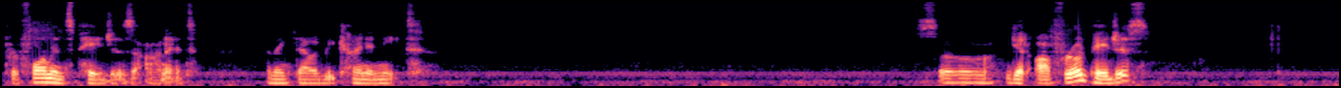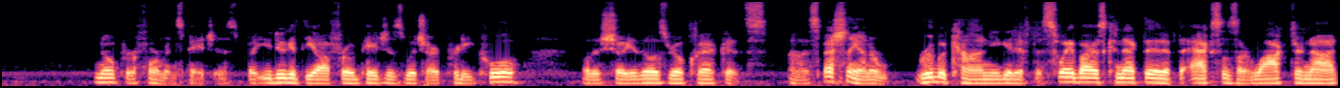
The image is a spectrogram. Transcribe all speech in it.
performance pages on it. I think that would be kind of neat. So get off-road pages. No performance pages, but you do get the off-road pages, which are pretty cool. I'll just show you those real quick. It's uh, especially on a Rubicon, you get if the sway bar is connected, if the axles are locked or not,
